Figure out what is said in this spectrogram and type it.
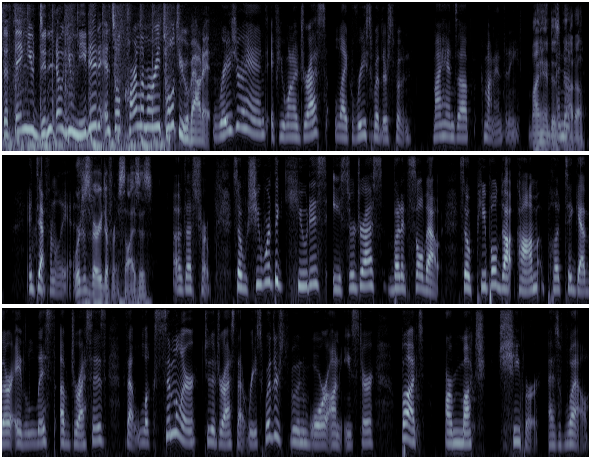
The thing you didn't know you needed until Carla Marie told you about it. Raise your hand if you want to dress like Reese Witherspoon. My hand's up. Come on, Anthony. My hand is not up. It definitely is. We're just very different sizes. Oh, that's true. So she wore the cutest Easter dress, but it's sold out. So people.com put together a list of dresses that look similar to the dress that Reese Witherspoon wore on Easter, but are much cheaper as well.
